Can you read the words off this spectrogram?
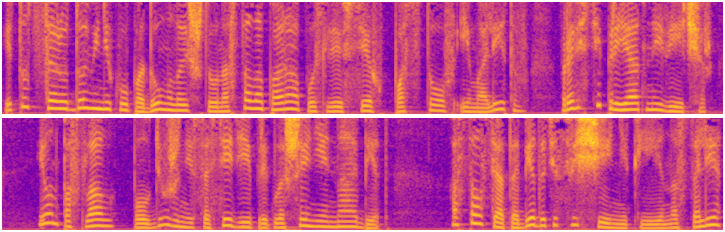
И тут сэру Доминику подумалось, что настала пора после всех постов и молитв провести приятный вечер, и он послал полдюжине соседей приглашение на обед. Остался отобедать и священник, и на столе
